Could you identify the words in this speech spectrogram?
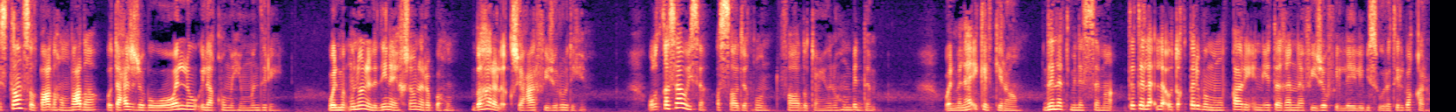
استنصت بعضهم بعضا وتعجبوا وولوا إلى قومهم منذرين. والمؤمنون الذين يخشون ربهم ظهر الإقشعار في جلودهم. والقساوسة الصادقون فاضت عيونهم بالدم. والملائكة الكرام دنت من السماء تتلألأ تقترب من قارئ يتغنى في جوف الليل بسورة البقرة.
